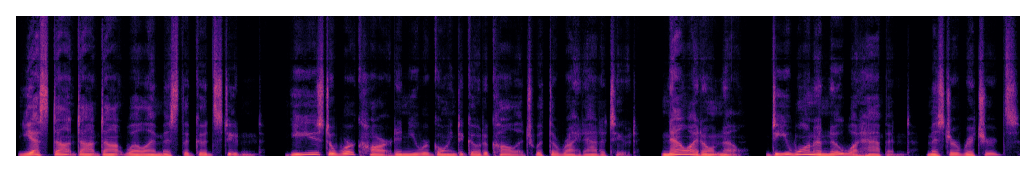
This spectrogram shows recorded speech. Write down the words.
Yes, dot, dot, dot. Well, I miss the good student. You used to work hard and you were going to go to college with the right attitude. Now I don't know. Do you want to know what happened, Mr. Richards?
